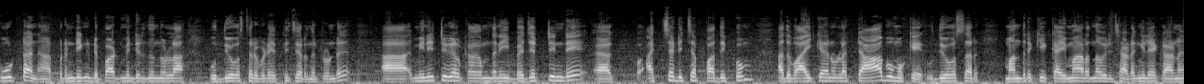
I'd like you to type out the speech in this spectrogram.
കൂട്ടാൻ പ്രിന്റിംഗ് ഡിപ്പാർട്ട്മെന്റിൽ നിന്നുള്ള ഉദ്യോഗസ്ഥർ ഇവിടെ എത്തിച്ചേർന്നിട്ടുണ്ട്. മിനിറ്റുകൾക്കകം തന്നെ ഈ ബജറ്റിന്റെ അച്ചടിച്ച പതിപ്പും അത് വായിക്കാനുള്ള ടാബുമൊക്കെ ഉദ്യോഗസ്ഥർ മന്ത്രിക്ക് കൈമാറുന്ന ഒരു ചടങ്ങിലേക്കാണ്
